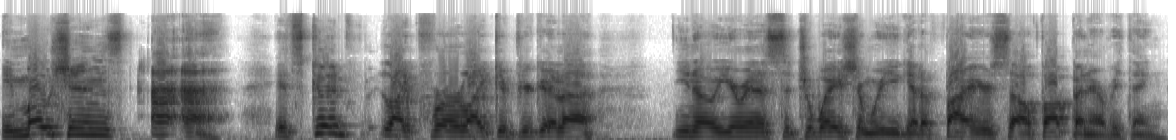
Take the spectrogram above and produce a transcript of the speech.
Emotions, uh uh It's good, like, for, like, if you're gonna, you know, you're in a situation where you gotta fire yourself up and everything.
